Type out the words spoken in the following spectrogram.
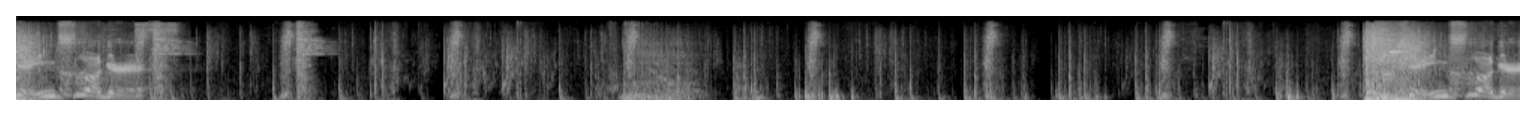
Chain Slugger. Chain Slugger.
